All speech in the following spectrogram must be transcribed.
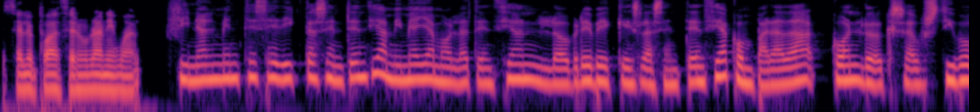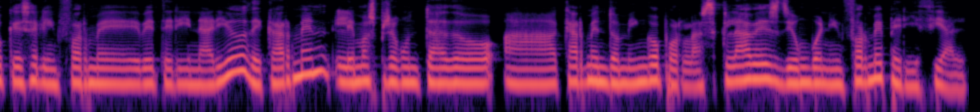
que se le puede hacer a un animal. Finalmente se dicta sentencia. A mí me ha llamado la atención lo breve que es la sentencia comparada con lo exhaustivo que es el informe veterinario de Carmen. Le hemos preguntado a Carmen Domingo por las claves de un buen informe pericial.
